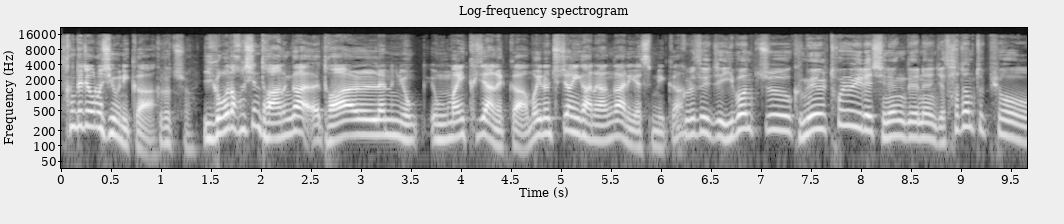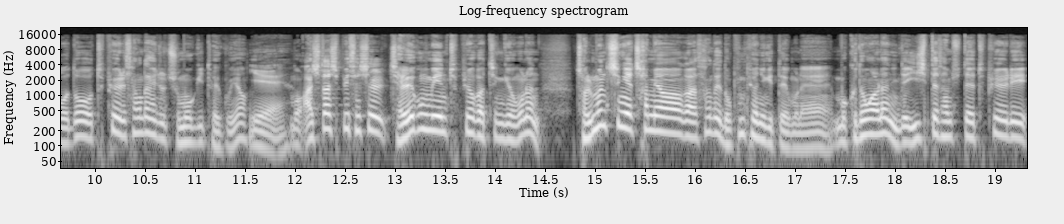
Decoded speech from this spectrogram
상대적으로 쉬우니까 그렇죠. 이거보다 훨씬 더하는가 더하려는 욕, 욕망이 크지 않을까 뭐 이런 추정이 가능한 거 아니겠습니까? 그래서 이제 이번 주 금요일 토요일에 진행되는 이제 사전 투표도 투표율이 상당히 좀 주목이 되고요. 예. 뭐 아시다시피 사실 재외국민 투표 같은 경우는 젊은 층의 참여가 상당히 높은 편이기 때문에 뭐 그동안은 이제 20대 30대 투표율이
